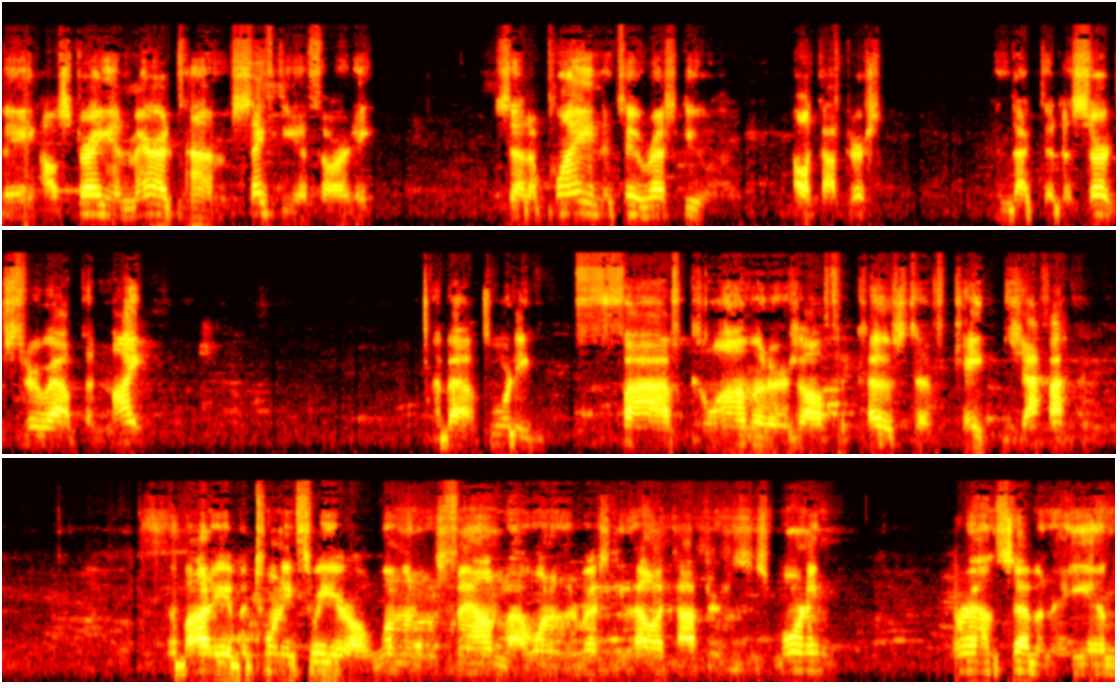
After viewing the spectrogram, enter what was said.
the Australian Maritime Safety Authority said a plane and two rescue helicopters conducted a search throughout the night about 45 kilometers off the coast of Cape Jaffa. The body of a 23 year old woman was found by one of the rescue helicopters this morning around 7 a.m.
